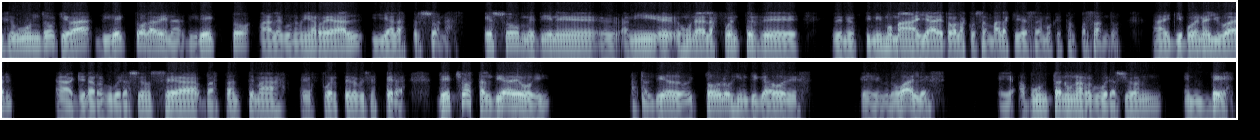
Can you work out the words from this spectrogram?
y segundo, que va directo a la vena, directo a la economía real y a las personas. Eso me tiene, eh, a mí eh, es una de las fuentes de, mi optimismo más allá de todas las cosas malas que ya sabemos que están pasando ¿ah? y que pueden ayudar a que la recuperación sea bastante más eh, fuerte de lo que se espera. De hecho, hasta el día de hoy, hasta el día de hoy, todos los indicadores globales apuntan a una recuperación en B.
